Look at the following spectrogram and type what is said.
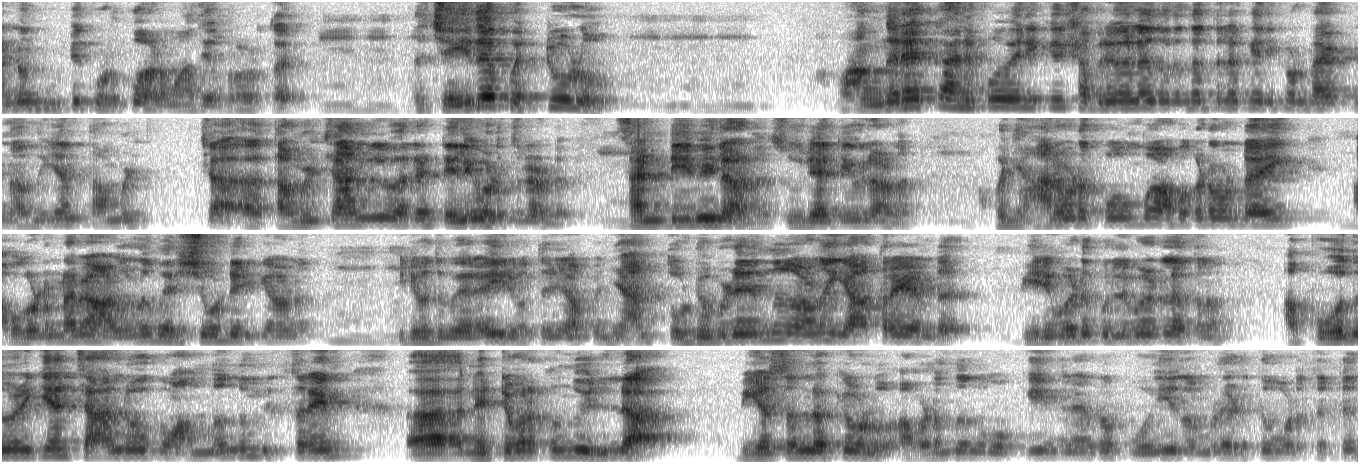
എണ്ണം കൂട്ടി കൊടുക്കുവാണ് മാധ്യമപ്രവർത്തകർ അത് ചെയ്തേ പറ്റുള്ളൂ. അപ്പൊ അങ്ങനെയൊക്കെ അനുഭവം എനിക്ക് ശബരിമല ദുരന്തത്തിലൊക്കെ എനിക്ക് ഉണ്ടായിട്ടുണ്ട്. അന്ന് ഞാൻ തമിഴ് തമിഴ് ചാനൽ വരെ ടെലി കൊടുത്തിട്ടുണ്ട്. സൺ ടി വിയിലാണ് സൂര്യ ടി വിയിലാണ് അപ്പൊ ഞാനവിടെ പോകുമ്പോൾ അപകടം ഉണ്ടായി. അപകടം ഉണ്ടായ ആളുകൾ മരിച്ചുകൊണ്ടിരിക്കുകയാണ്. ഇരുപത് പേരെ ഇരുപത്തഞ്ച്. അപ്പൊ ഞാൻ തൊടുപുഴയിൽ നിന്നാണ് യാത്ര ചെയ്യേണ്ടത്. പിരിവേട് പുല്ലുവേടിലെത്തണം ആ പോകുന്ന വഴിക്ക് ഞാൻ ചാനൽ നോക്കും. അന്നൊന്നും ഇത്രയും നെറ്റ്വർക്ക് ഒന്നും ഇല്ല. ബി എസ് എല്ലൊക്കെ ഉള്ളൂ. അവിടെ നിന്ന് നോക്കി ഇങ്ങനെയൊക്കെ പോയി നമ്മൾ എടുത്തു കൊടുത്തിട്ട്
